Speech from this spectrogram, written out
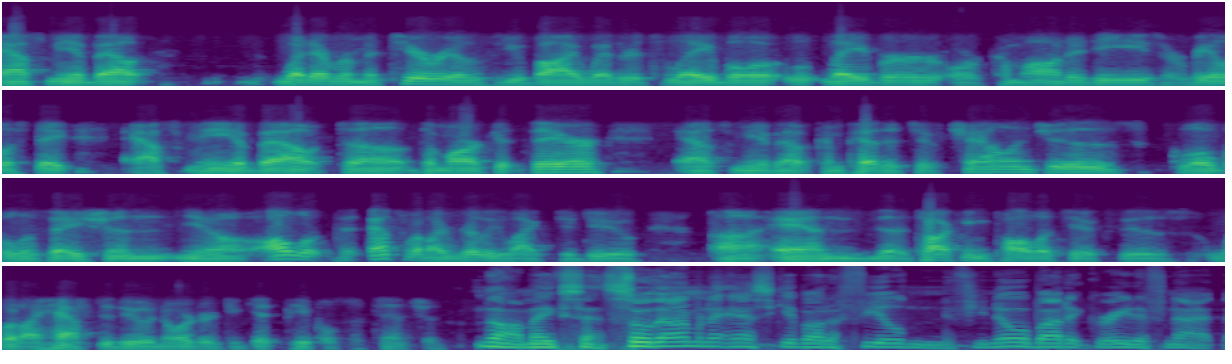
ask me about whatever materials you buy, whether it's labor, labor or commodities or real estate. Ask me about uh, the market there. Ask me about competitive challenges, globalization. You know, all of, that's what I really like to do. Uh, and uh, talking politics is what I have to do in order to get people's attention. No, it makes sense. So then I'm going to ask you about a field, and if you know about it, great. If not,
